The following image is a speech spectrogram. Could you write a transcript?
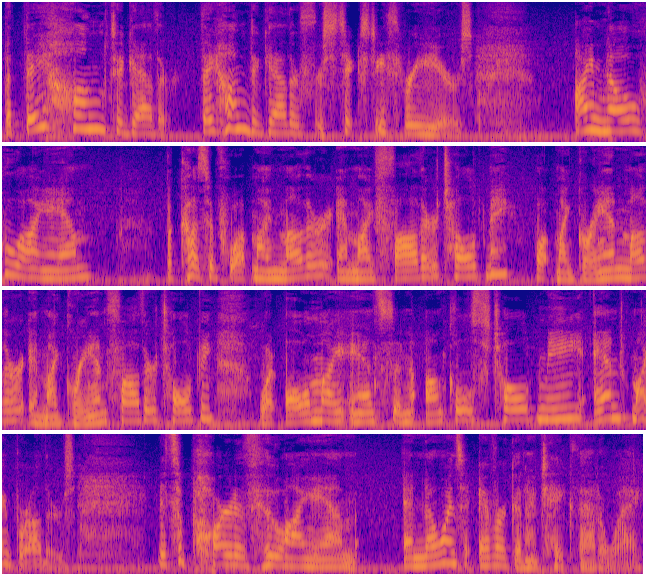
But they hung together. They hung together for 63 years. I know who I am because of what my mother and my father told me, what my grandmother and my grandfather told me, what all my aunts and uncles told me, and my brothers. It's a part of who I am, and no one's ever going to take that away.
